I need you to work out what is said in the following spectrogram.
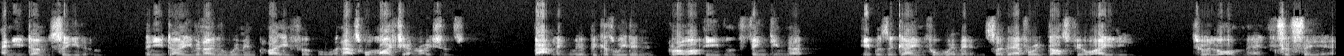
and you don't see them, then you don't even know that women play football. And that's what my generation's battling with because we didn't grow up even thinking that it was a game for women. So therefore, it does feel alien to a lot of men to see it.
